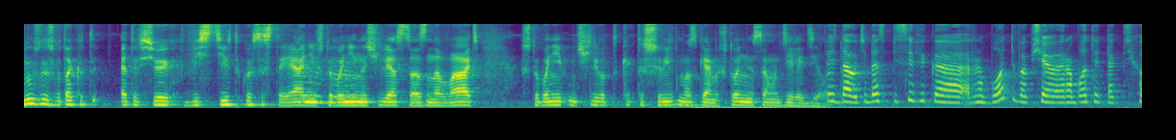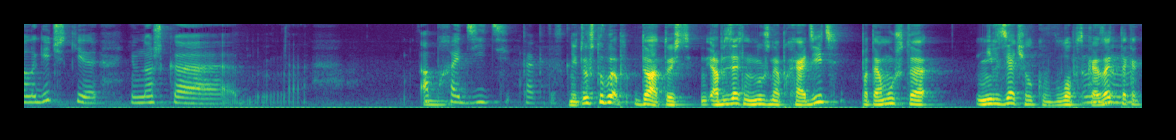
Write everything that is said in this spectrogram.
нужно же вот так вот это все их ввести в такое состояние, mm-hmm. чтобы они начали осознавать, чтобы они начали вот как-то шевелить мозгами, что они на самом деле делают. То есть, да, у тебя специфика работы вообще работает так психологически, немножко обходить, как это сказать? Не то чтобы, да, то есть обязательно нужно обходить, потому что нельзя человеку в лоб сказать, mm-hmm. так как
